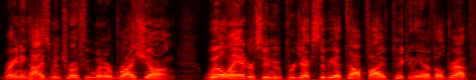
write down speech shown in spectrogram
reigning Heisman Trophy winner Bryce Young, Will Anderson, who projects to be a top five pick in the NFL draft.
